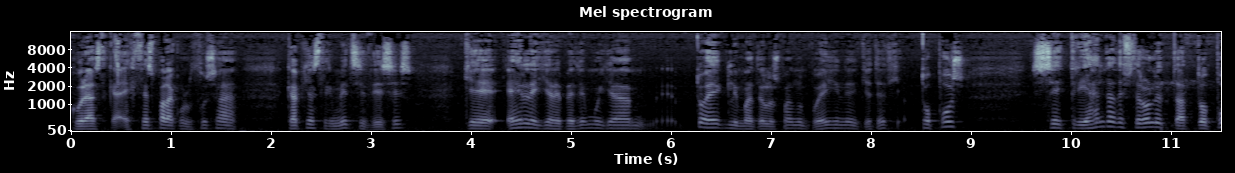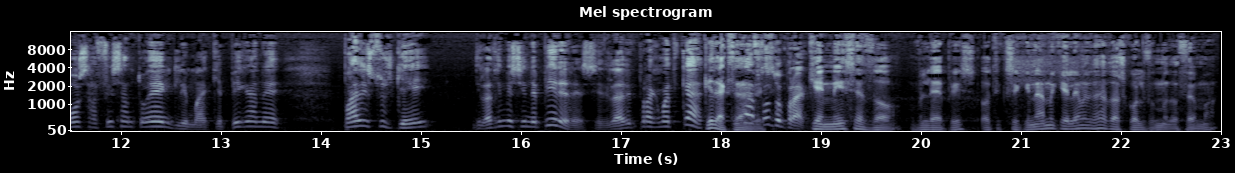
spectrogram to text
Κουράστηκα. Εχθές παρακολουθούσα κάποια στιγμή τις ειδήσεις και έλεγε ρε παιδί μου για το έγκλημα τέλος πάντων που έγινε και τέτοια. Το πώς σε 30 δευτερόλεπτα το πώς αφήσαν το έγκλημα και πήγανε πάλι στους γκέι Δηλαδή με συνεπήρερες Δηλαδή πραγματικά. Κοίταξε είναι αυτό το πράγμα. Και εμείς εδώ βλέπεις ότι ξεκινάμε και λέμε δεν θα το ασχοληθούμε με το θέμα.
